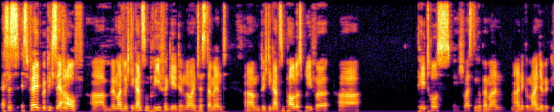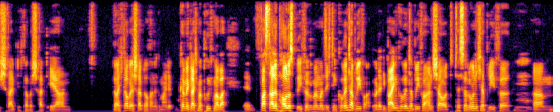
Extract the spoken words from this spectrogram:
es ist, es fällt wirklich sehr auf, äh, wenn man durch die ganzen Briefe geht im Neuen Testament, ähm, durch die ganzen Paulusbriefe, äh, Petrus, ich weiß nicht, ob er mal an eine Gemeinde wirklich schreibt. Ich glaube, er schreibt eher an. Ja, ich glaube, er schreibt auch an eine Gemeinde. Können wir gleich mal prüfen, aber äh, fast alle Paulusbriefe, wenn man sich den Korintherbrief oder die beiden Korintherbriefe anschaut, Thessalonicher Briefe, ähm,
